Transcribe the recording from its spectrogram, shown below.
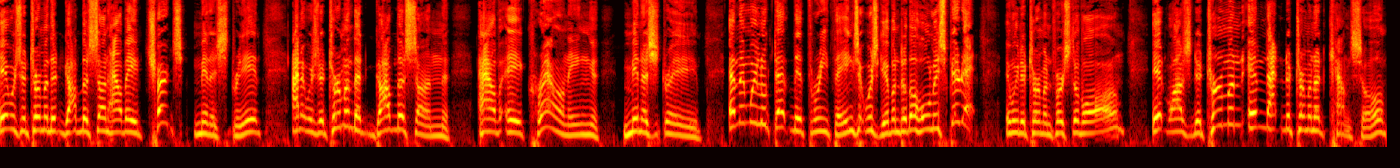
It was determined that God the Son have a church ministry. And it was determined that God the Son have a crowning ministry. And then we looked at the three things that was given to the Holy Spirit. And we determined, first of all, it was determined in that determinate council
